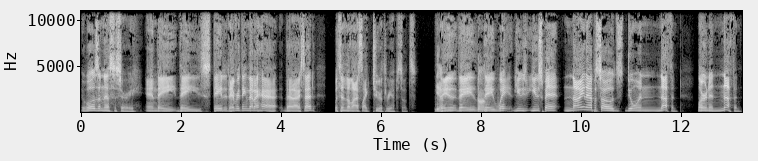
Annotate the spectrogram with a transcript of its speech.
It was unnecessary, and they they stated everything that I had that I said within the last like two or three episodes. Yeah. They they Done. they wait. You you spent nine episodes doing nothing, learning nothing,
